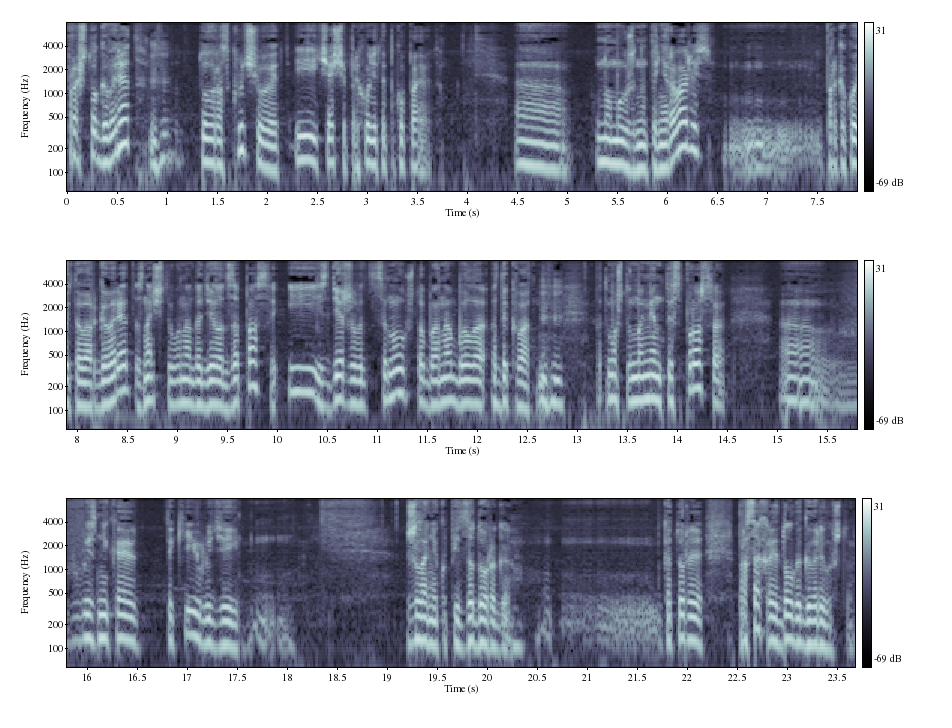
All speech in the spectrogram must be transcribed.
про что говорят, угу. то раскручивают и чаще приходят и покупают. Но мы уже натренировались, про какой товар говорят, значит, его надо делать запасы и сдерживать цену, чтобы она была адекватной. Угу. Потому что в моменты спроса э, возникают такие у людей желание купить задорого, которые... Про сахар я долго говорил, что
